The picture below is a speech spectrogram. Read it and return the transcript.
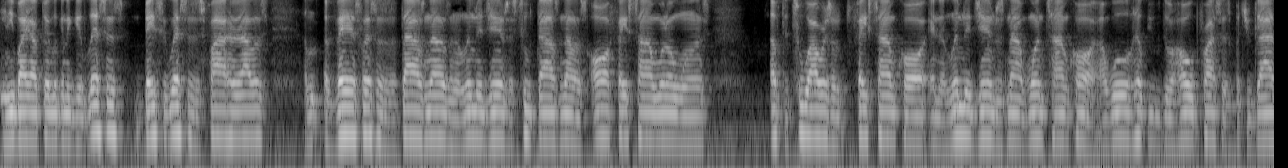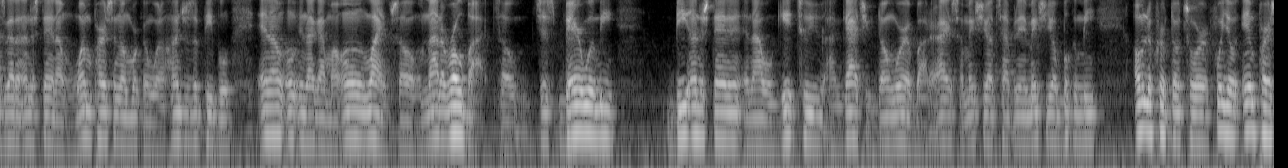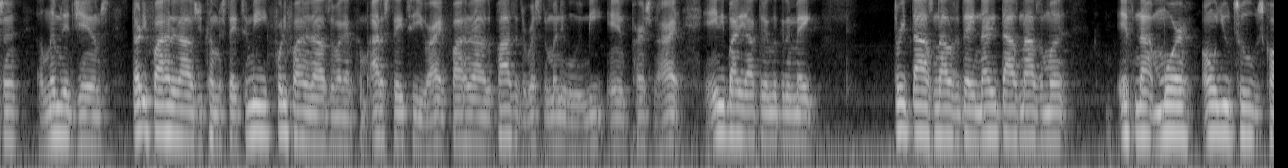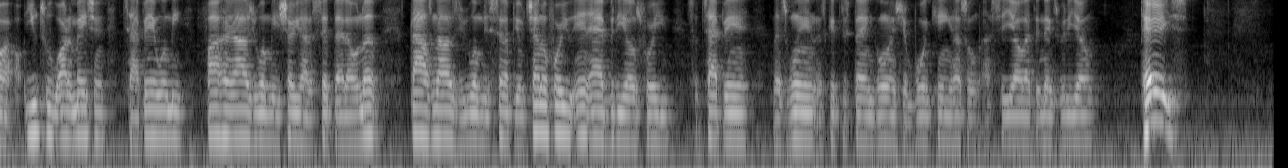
anybody out there looking to get lessons, basic lessons is five hundred dollars. Advanced lessons is thousand dollars, and unlimited gems is two thousand dollars. All FaceTime one on ones up to two hours of FaceTime call, and the limited gems is not one time call. I will help you through the whole process, but you guys got to understand I'm one person. I'm working with hundreds of people, and I and I got my own life, so I'm not a robot. So just bear with me, be understanding, and I will get to you. I got you. Don't worry about it. All right. So make sure y'all tapping in. Make sure y'all booking me on the crypto tour for your in person unlimited gems $3,500 you come and stay to me. $4,500 if I got to come out of state to you, all right? $500 deposit. The rest of the money when we meet in person, all right? And anybody out there looking to make $3,000 a day, $90,000 a month, if not more, on YouTube. It's called YouTube Automation. Tap in with me. $500 you want me to show you how to set that on up. $1,000 if you want me to set up your channel for you and add videos for you. So tap in. Let's win. Let's get this thing going. It's your boy King Hussle. I'll see y'all at the next video. Peace.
